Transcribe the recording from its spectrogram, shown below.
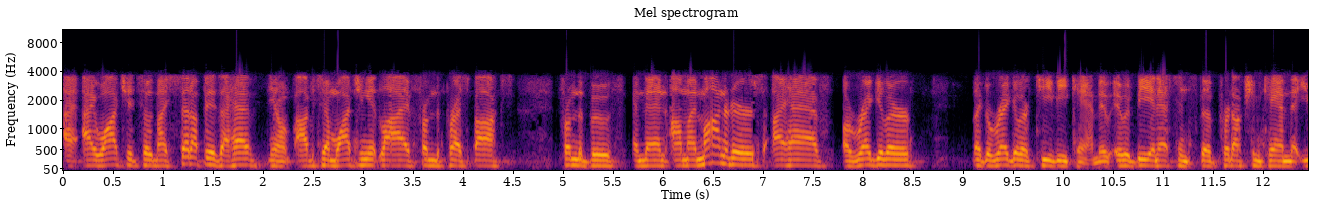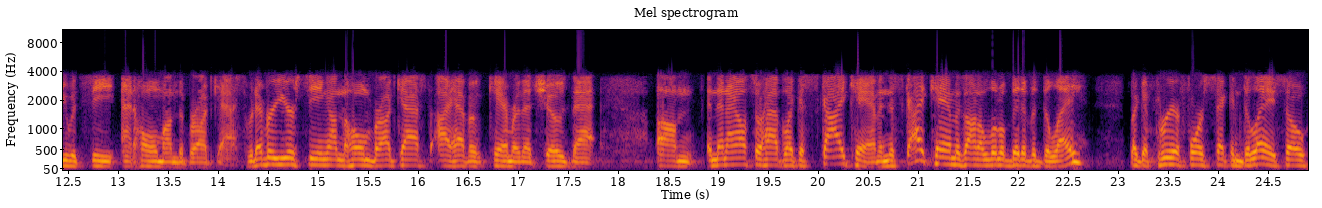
I, I watch it. So my setup is I have, you know, obviously I'm watching it live from the press box, from the booth. And then on my monitors, I have a regular like a regular TV cam. It, it would be in essence the production cam that you would see at home on the broadcast. Whatever you're seeing on the home broadcast, I have a camera that shows that. Um, and then I also have like a sky cam, and the sky cam is on a little bit of a delay, like a three or four second delay. So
